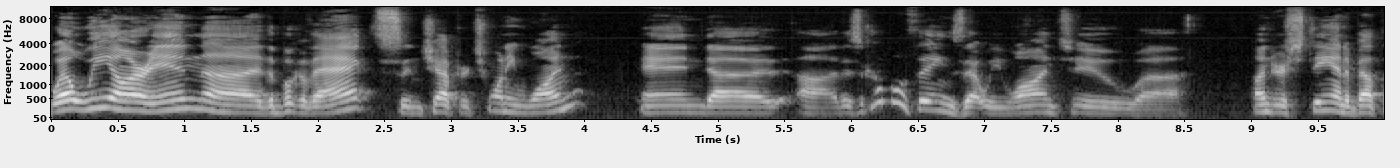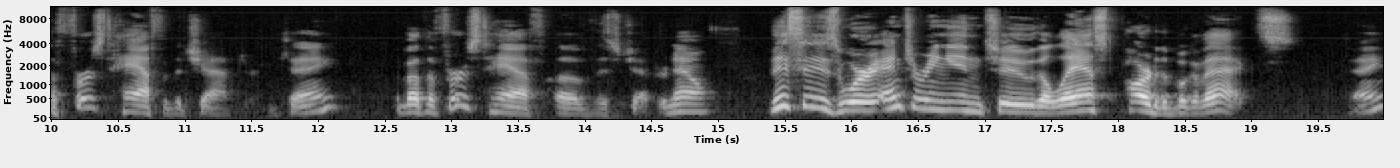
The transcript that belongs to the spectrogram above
Well, we are in uh, the book of Acts in chapter 21, and uh, uh, there's a couple of things that we want to uh, understand about the first half of the chapter, okay? About the first half of this chapter. Now, this is, we're entering into the last part of the book of Acts, okay?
